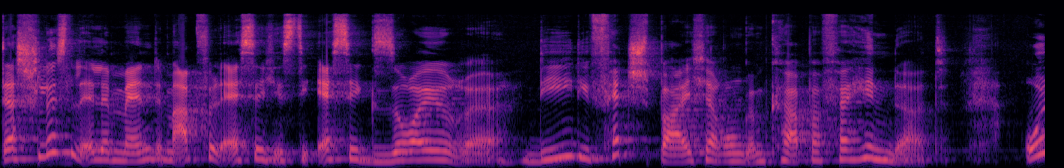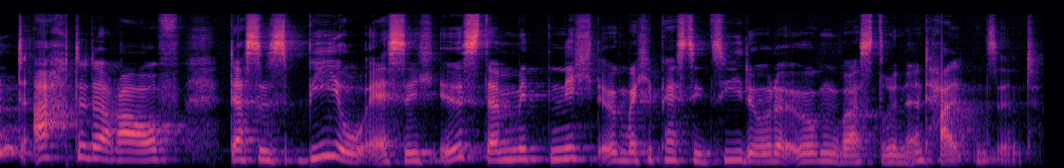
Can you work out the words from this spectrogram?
Das Schlüsselelement im Apfelessig ist die Essigsäure, die die Fettspeicherung im Körper verhindert. Und achte darauf, dass es Bioessig ist, damit nicht irgendwelche Pestizide oder irgendwas drin enthalten sind.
